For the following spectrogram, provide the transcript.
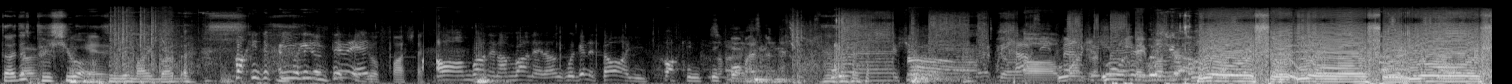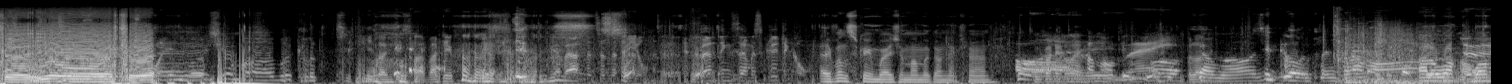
Did I just push you off Yeah. from your mic, brother? fucking defuse it, you dickhead. You're five seconds. Oh, I'm running, I'm running. I'm, we're gonna die, you fucking The bomb dickhead. has been defused. We have Oh, the what- advantage. Hey, We're what's not wrong? done. He's like, he's like, man, We have assets in the field. Defending them is critical. Everyone scream, where's your mama gone next round? We're running away. Come on, oh, mate. Below. Come on. Come on, Clint. Come on. Hello, Akbar.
